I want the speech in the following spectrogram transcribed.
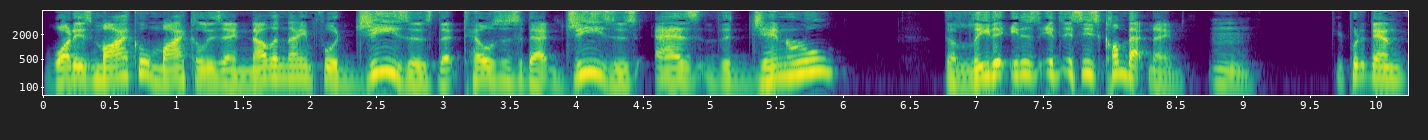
What is Michael? Michael is another name for Jesus that tells us about Jesus as the general, the leader. It is, it is his combat name. Hmm. You put it down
